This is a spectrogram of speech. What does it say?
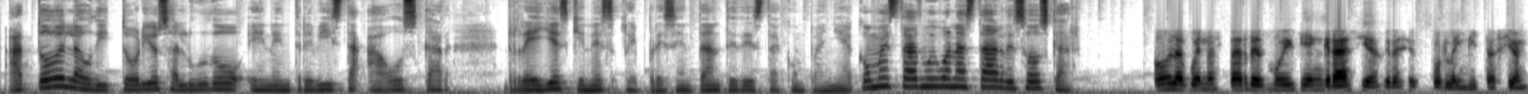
a todo el auditorio, saludo en entrevista a Oscar Reyes, quien es representante de esta compañía. ¿Cómo estás? Muy buenas tardes, Oscar. Hola, buenas tardes. Muy bien, gracias. Gracias por la invitación.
